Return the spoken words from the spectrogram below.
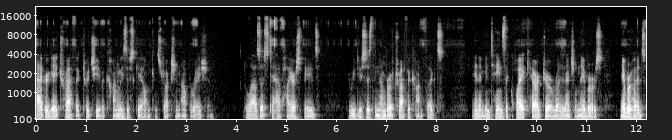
aggregate traffic to achieve economies of scale in construction operation. It allows us to have higher speeds, it reduces the number of traffic conflicts, and it maintains the quiet character of residential neighbors neighborhoods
